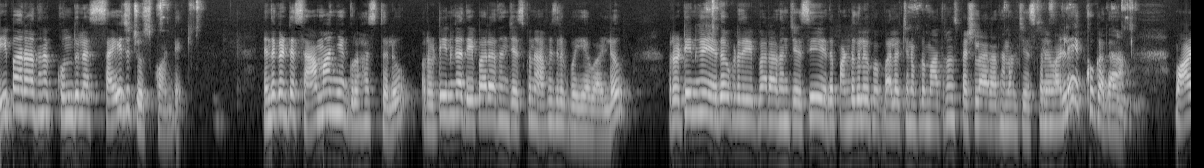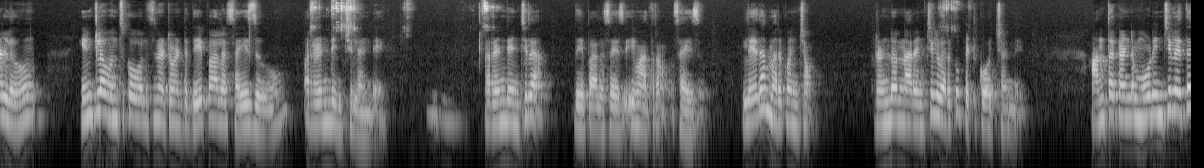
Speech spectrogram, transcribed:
దీపారాధన కుందుల సైజు చూసుకోండి. ఎందుకంటే సామాన్య గృహస్థులు రొటీన్గా దీపారాధన చేసుకుని ఆఫీసులకు పోయేవాళ్ళు. రొటీన్గా ఏదో ఒకటి దీపారాధన చేసి ఏదో పండుగలు పబ్బాలు వచ్చినప్పుడు మాత్రం స్పెషల్ ఆరాధనలు చేసుకునే వాళ్ళే ఎక్కువ కదా. వాళ్ళు ఇంట్లో ఉంచుకోవలసినటువంటి దీపాల సైజు రెండించులండి. రెండించుల దీపాల సైజు ఈ మాత్రం సైజు. లేదా మరికొంచెం రెండున్నర ఇంచుల వరకు పెట్టుకోవచ్చండి. అంతకంటే మూడు ఇంచులు అయితే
